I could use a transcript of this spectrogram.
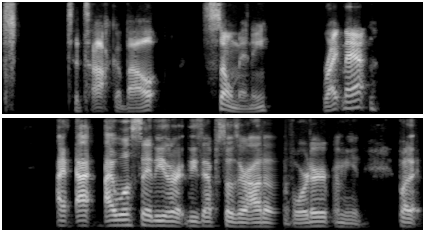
t- to talk about. So many. Right, Matt? I, I I will say these are these episodes are out of order. I mean, but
